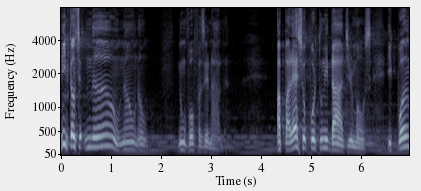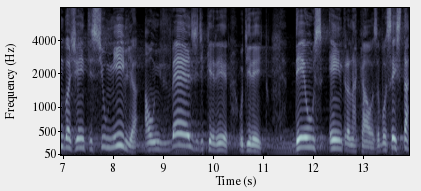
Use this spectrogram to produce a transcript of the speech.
Então, você, não, não, não. Não vou fazer nada. Aparece oportunidade, irmãos. E quando a gente se humilha, ao invés de querer o direito, Deus entra na causa. Você está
